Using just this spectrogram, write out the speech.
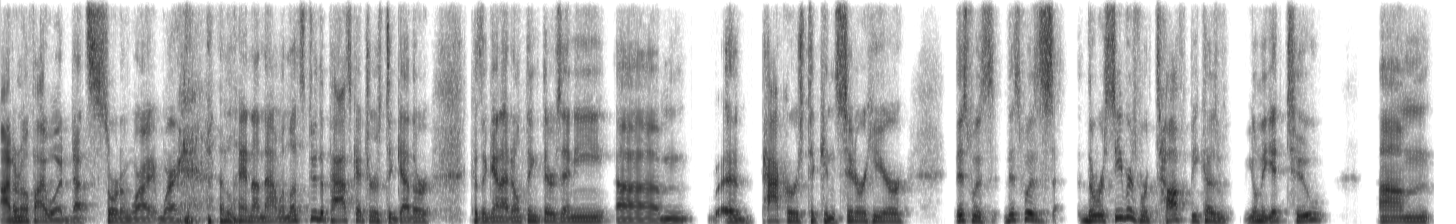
I don't know if I would. That's sort of where I where I land on that one. Let's do the pass catchers together because again, I don't think there's any um, uh, Packers to consider here. This was this was the receivers were tough because you only get two. Um,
